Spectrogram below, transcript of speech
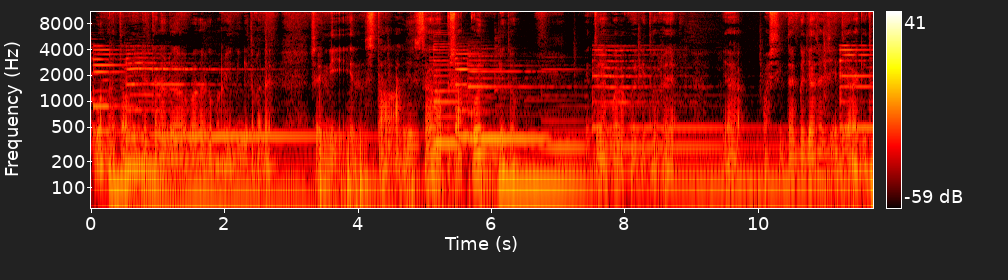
Gue nggak tahu ingat karena udah lama banget gue pakai ini gitu karena sering di install uninstall hapus akun gitu. Itu yang gue lakuin gitu kayak ya wasting time ke jasa sih ini kayak gitu.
